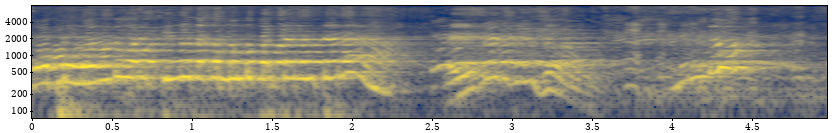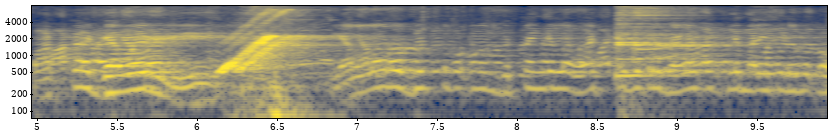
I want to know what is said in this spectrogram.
ಒಬ್ರು ಒಂದೂವರೆ ತಿಂಗಳದಾಗ ಮುಂದೆ ಬರ್ತಾರಂತಾರ ಐದು ದಿವಸ ನಿಮ್ದು ಪಕ್ಕ ಜವರಿ ಎಲ್ಲರೂ ಬಿತ್ತಬೇಕು ನಮ್ಗೆ ಬಿತ್ತಂಗಿಲ್ಲ. ಒಟ್ಟು ಬೆಳೆ ಬೆಳಗಟ್ಲೆ ಮಳೆ ಬಿಡಬೇಕು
